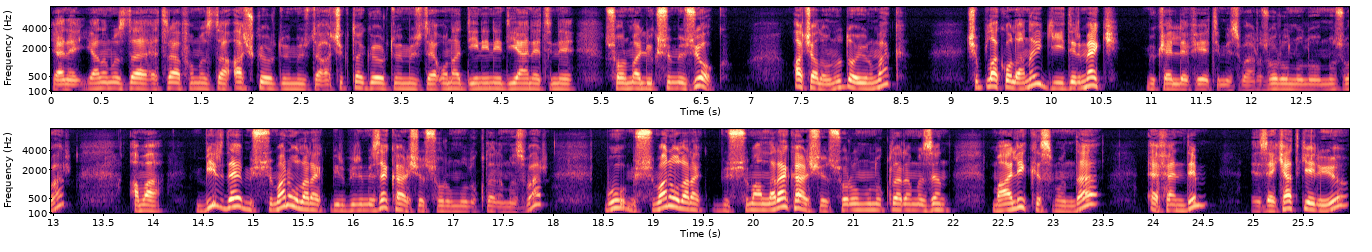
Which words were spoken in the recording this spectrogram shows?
Yani yanımızda, etrafımızda aç gördüğümüzde, açıkta gördüğümüzde ona dinini, diyanetini sorma lüksümüz yok. Aç onu doyurmak, çıplak olanı giydirmek mükellefiyetimiz var, zorunluluğumuz var. Ama bir de Müslüman olarak birbirimize karşı sorumluluklarımız var. Bu Müslüman olarak Müslümanlara karşı sorumluluklarımızın mali kısmında efendim e, zekat geliyor.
